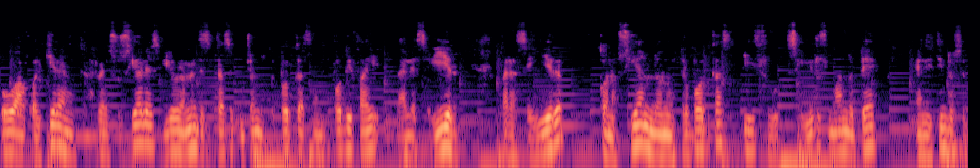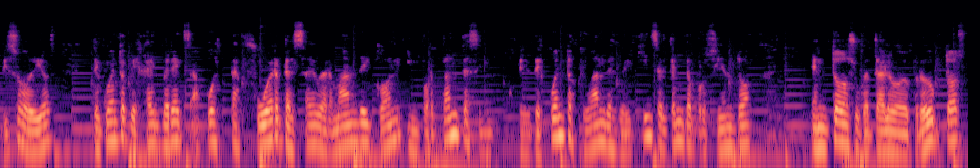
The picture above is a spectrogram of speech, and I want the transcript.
o a cualquiera de nuestras redes sociales. Y obviamente si estás escuchando este podcast en Spotify, dale a seguir para seguir conociendo nuestro podcast y seguir sumándote en distintos episodios. Te cuento que HyperX apuesta fuerte al Cyber Monday con importantes eh, descuentos que van desde el 15 al 30% en todo su catálogo de productos.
